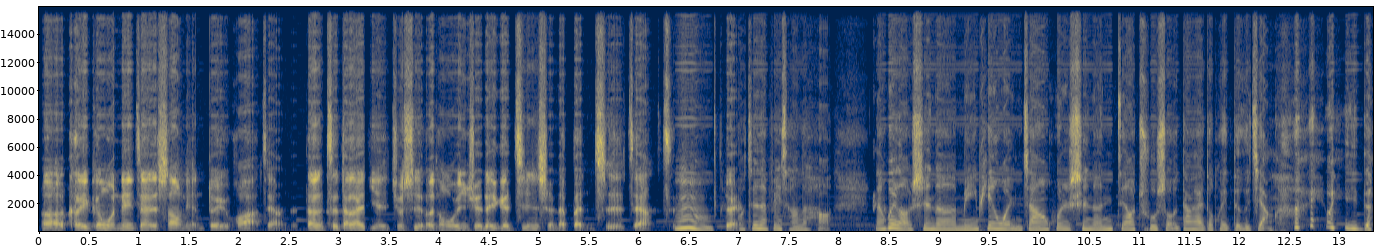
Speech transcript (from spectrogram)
呃可以跟我内在的少年对话，这样的。但这大概也就是儿童文学的一个精神的本质。这样子，嗯，对，我真的非常的好。南慧老师呢，每一篇文章或者是呢，你只要出手，大概都会得奖，因为你的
